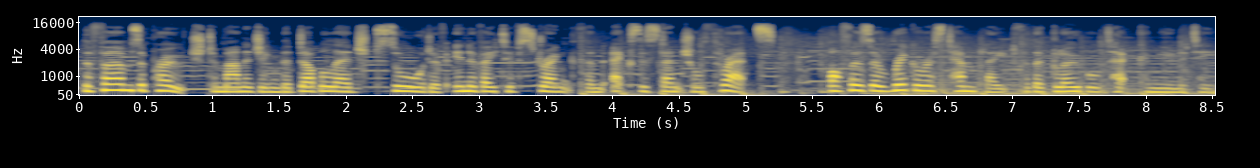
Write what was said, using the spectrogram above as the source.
The firm's approach to managing the double edged sword of innovative strength and existential threats offers a rigorous template for the global tech community.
